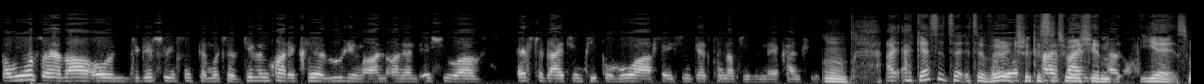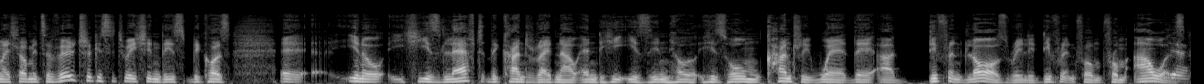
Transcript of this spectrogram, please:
But we also have our own judiciary system, which has given quite a clear ruling on, on an issue of extraditing people who are facing death penalties in their country. Mm. I, I, guess it's a it's a very so tricky situation. Yes, Mayihlome, it's a very tricky situation. This because uh, you know he's left the country right now, and he is in his home country where there are different laws, really different from from ours. Yeah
